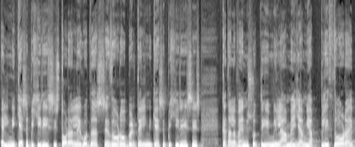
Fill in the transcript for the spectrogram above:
Ελληνικές επιχειρήσεις. Τώρα λέγοντας εδώ Ρόμπερτ ελληνικές επιχειρήσεις καταλαβαίνεις ότι μιλάμε για μια πληθώρα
